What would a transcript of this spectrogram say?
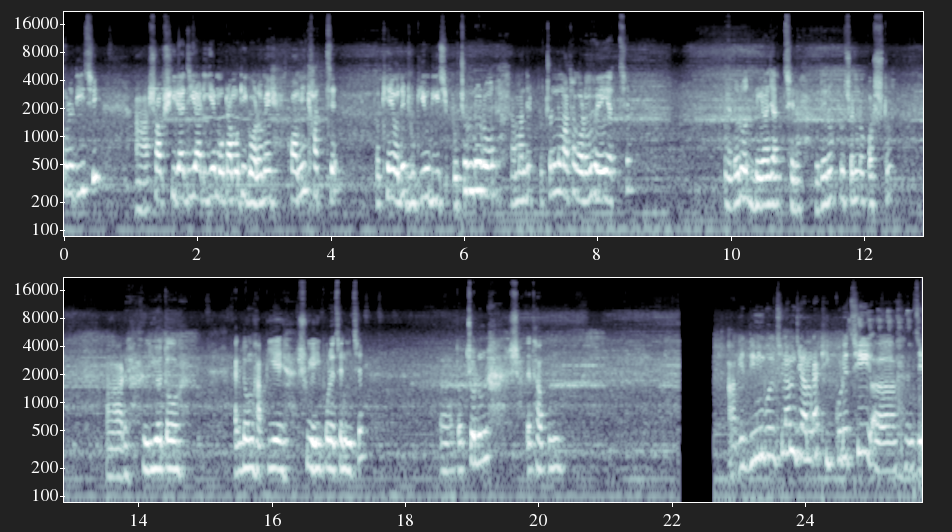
করে দিয়েছি। আর সব সিরাজি আর ইয়ে মোটামুটি গরমে কমই খাচ্ছে। তো খেয়ে ওদের ঢুকিয়েও দিয়েছি। প্রচণ্ড রোদ, আমাদের প্রচণ্ড মাথা গরম হয়ে যাচ্ছে। এত রোদ নেওয়া যাচ্ছে না, ওদেরও প্রচণ্ড কষ্ট। আর লিও তো একদম হাঁপিয়ে শুয়েই পড়েছে নিচে। তো চলুন, সাথে থাকুন। আগের দিনই বলছিলাম যে আমরা ঠিক করেছি যে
